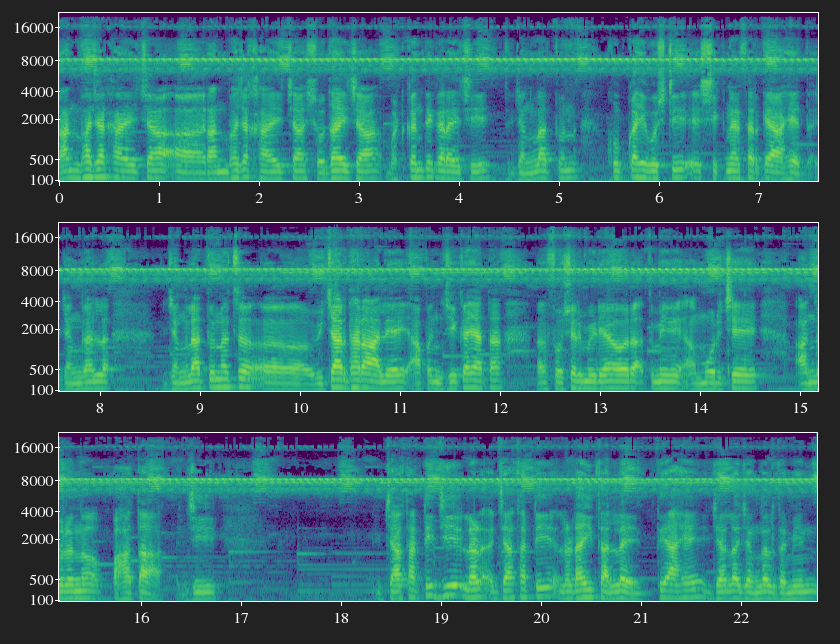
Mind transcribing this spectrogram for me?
रानभाज्या खायच्या रानभाज्या खायच्या शोधायच्या भटकंती करायची जंगलातून खूप काही गोष्टी शिकण्यासारख्या आहेत. जंगल जंगलातूनच विचारधारा आली आहे. आपण जी काही आता सोशल मीडियावर तुम्ही मोर्चे आंदोलनं पाहता जी ज्यासाठी जी लढ ज्यासाठी लढाई चाललंय ते आहे जल जंगल जमीन.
